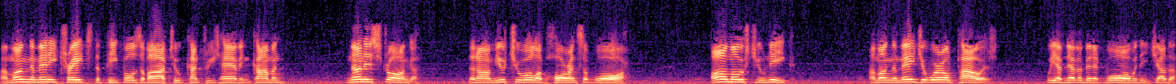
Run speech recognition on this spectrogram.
Among the many traits the peoples of our two countries have in common, none is stronger than our mutual abhorrence of war. Almost unique among the major world powers, we have never been at war with each other.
